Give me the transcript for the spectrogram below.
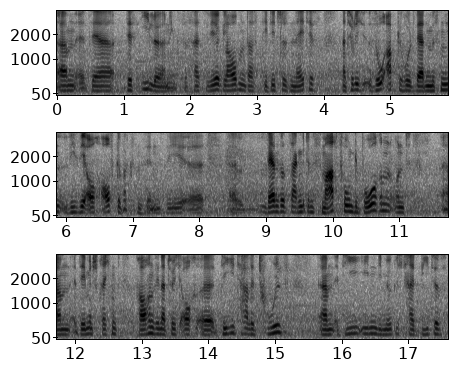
ähm, der, des E-Learnings. Das heißt, wir glauben, dass die Digital Natives natürlich so abgeholt werden müssen, wie sie auch aufgewachsen sind. Sie äh, äh, werden sozusagen mit dem Smartphone geboren und ähm, dementsprechend brauchen sie natürlich auch äh, digitale Tools, ähm, die ihnen die Möglichkeit bietet,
